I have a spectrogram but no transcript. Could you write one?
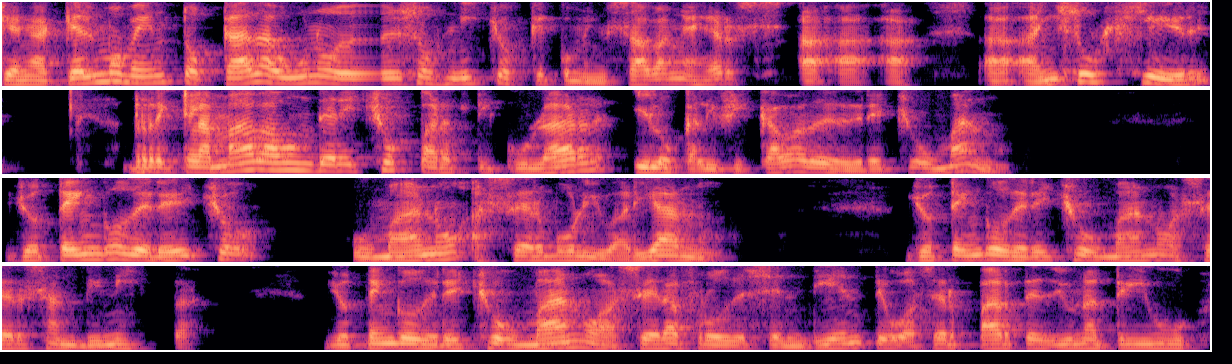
que en aquel momento cada uno de esos nichos que comenzaban a, a, insurgir reclamaba un derecho particular y lo calificaba de derecho humano. Yo tengo derecho humano a ser bolivariano. Yo tengo derecho humano a ser sandinista. Yo tengo derecho humano a ser afrodescendiente o a ser parte de una tribu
